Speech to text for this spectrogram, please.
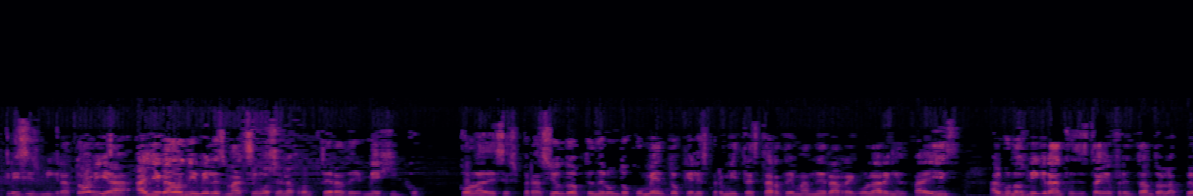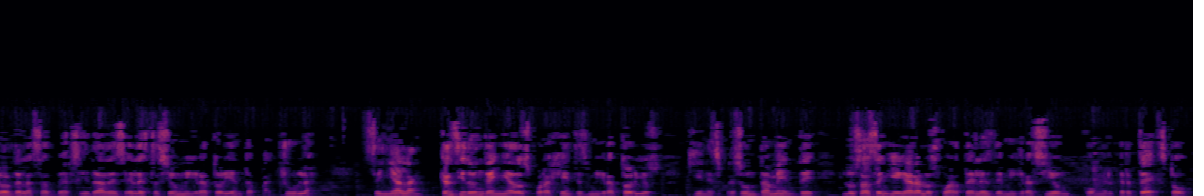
La crisis migratoria ha llegado a niveles máximos en la frontera de México, con la desesperación de obtener un documento que les permita estar de manera regular en el país. Algunos migrantes están enfrentando la peor de las adversidades en la estación migratoria en Tapachula. señalan que han sido engañados por agentes migratorios, quienes presuntamente los hacen llegar a los cuarteles de migración con el pretexto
